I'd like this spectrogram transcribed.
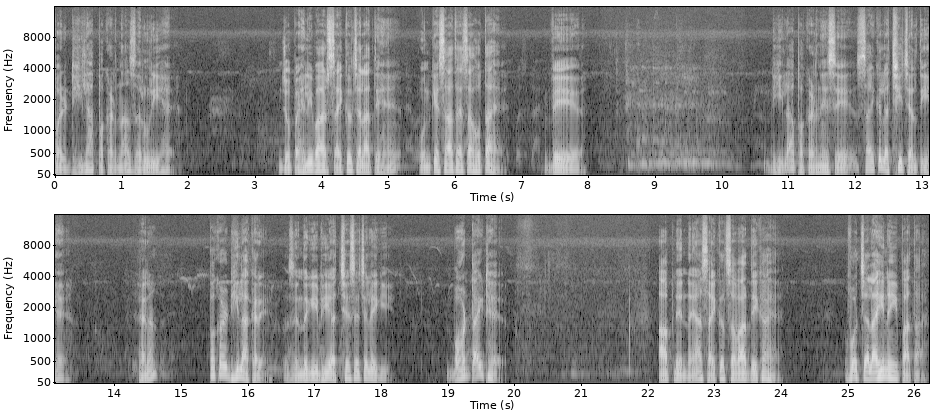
पर ढीला पकड़ना ज़रूरी है। जो पहली बार साइकिल चलाते हैं, उनके साथ ऐसा होता है। वे ढीला पकड़ने से साइकिल अच्छी चलती है है ना? पकड़ ढीला करें, ज़िंदगी भी अच्छे से चलेगी। बहुत टाइट है। आपने नया साइकिल सवार देखा है? वो चला ही नहीं पाता।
